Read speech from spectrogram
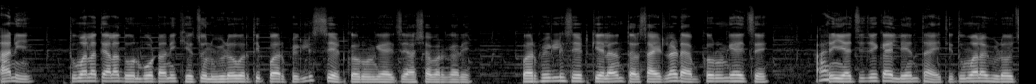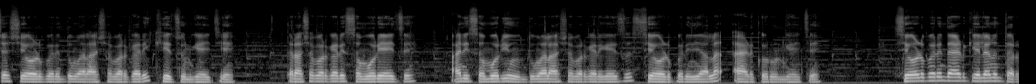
आणि तुम्हाला त्याला दोन बोटांनी खेचून व्हिडिओवरती परफेक्टली सेट करून घ्यायचे अशा प्रकारे. परफेक्टली सेट केल्यानंतर साईडला डॅप करून घ्यायचे. आणि याची जे काही लेंथ आहे ती तुम्हाला व्हिडिओच्या शेवटपर्यंत तुम्हाला अशा प्रकारे खेचून घ्यायची आहे. तर अशा प्रकारे समोर यायचे आणि समोर येऊन तुम्हाला अशा प्रकारे घ्यायचं शेवटपर्यंत याला ॲड करून घ्यायचे. शेवटपर्यंत ॲड केल्यानंतर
